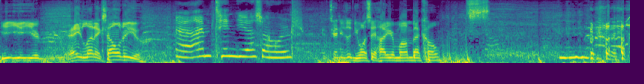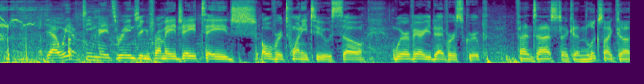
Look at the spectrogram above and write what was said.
You, you, you're, hey, Lennox, how old are you? Uh, I'm 10 years old. Ten years old. You want to say hi to your mom back home? Yeah, we have teammates ranging from age 8 to age over 22, so we're a very diverse group. Fantastic. And looks like uh,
